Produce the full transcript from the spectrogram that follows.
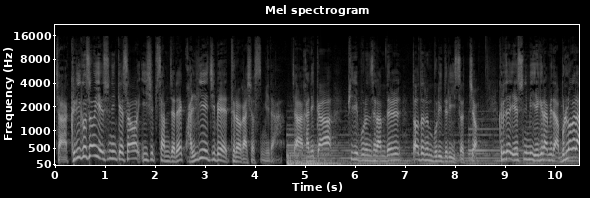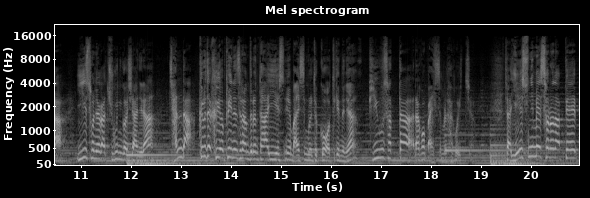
자, 그리고서 예수님께서 23절에 관리의 집에 들어가셨습니다. 자, 가니까 피리 부는 사람들, 떠드는 무리들이 있었죠. 그러자 예수님이 얘기를 합니다. 물러가라! 이 소녀가 죽은 것이 아니라 잔다! 그러자 그 옆에 있는 사람들은 다 이 예수님의 말씀을 듣고 어떻게 했느냐? 비웃었다라고 말씀을 하고 있죠. 자, 예수님의 선언 앞에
